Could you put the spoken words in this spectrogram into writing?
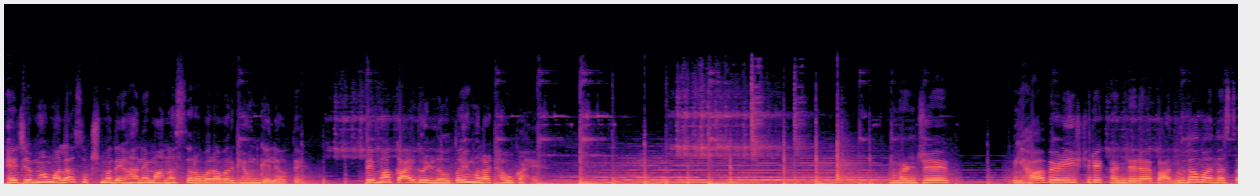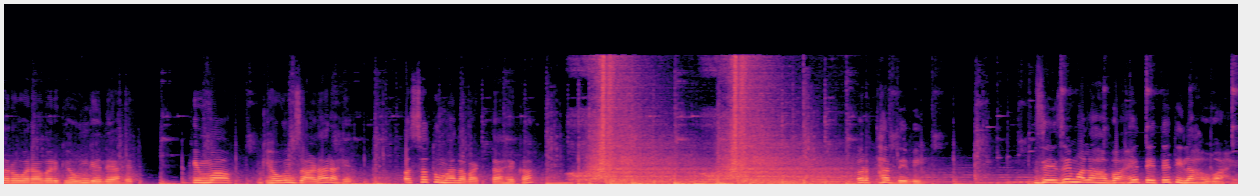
हे जेव्हा मला सूक्ष्मदेहाने मानस सरोवरावर घेऊन गेले होते तेव्हा काय घडलं होतं हे मला ठाऊक आहे. म्हणजे ह्यावेळी श्री खंडेराय बानूला मानस सरोवरावर घेऊन गेले आहेत किंवा घेऊन जाणार आहेत असं तुम्हाला वाटतं आहे का? अर्थात देवी जे जे मला हवं आहे ते ते तिला हवं आहे.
